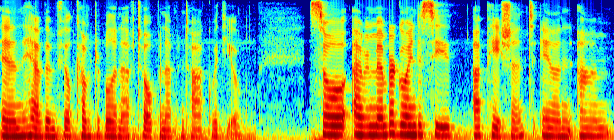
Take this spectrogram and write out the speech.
and have them feel comfortable enough to open up and talk with you. So I remember going to see a patient, and um,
